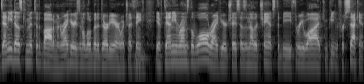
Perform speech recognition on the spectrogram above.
Denny does commit to the bottom, and right here he's in a little bit of dirty air, which I think mm -hmm. if Denny runs the wall right here, Chase has another chance to be three wide, competing for second.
